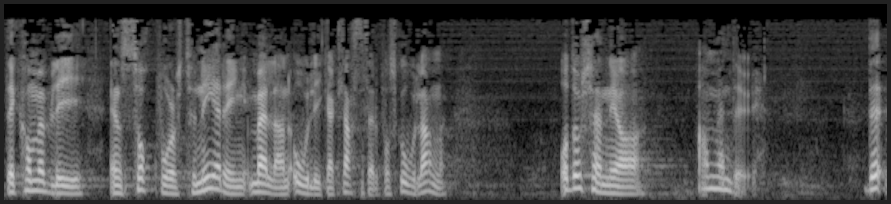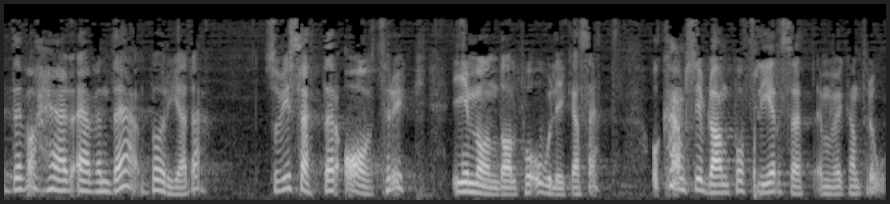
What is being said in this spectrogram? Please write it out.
det kommer bli en sockvårdsturnering mellan olika klasser på skolan. Och då känner jag, ja men du, det, det var här även det började. Så vi sätter avtryck i Mölndal på olika sätt och kanske ibland på fler sätt än vad vi kan tro.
